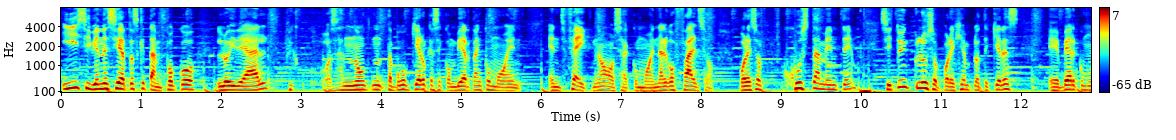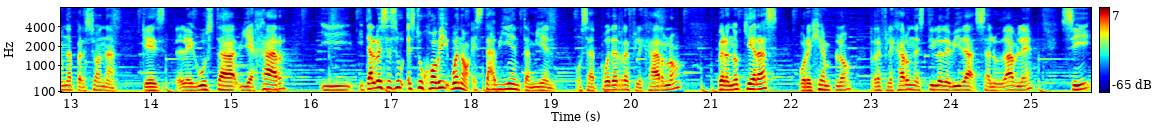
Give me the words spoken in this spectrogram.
Y si bien es cierto es que tampoco lo ideal, o sea, no, tampoco quiero que se conviertan como en, en fake, ¿no? O sea, como en algo falso. Por eso, justamente, si tú incluso, por ejemplo, te quieres eh, ver como una persona que le gusta viajar, y, tal vez es, es, tu hobby, bueno, está bien también. O sea, puedes reflejarlo, pero no quieras, por ejemplo, reflejar un estilo de vida saludable si,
